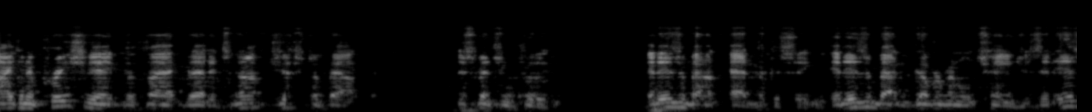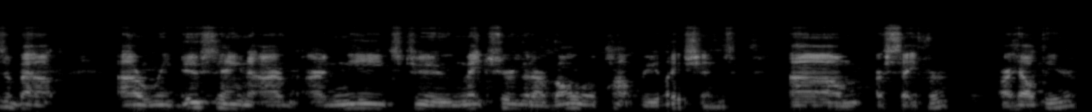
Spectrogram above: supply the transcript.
I can appreciate the fact that it's not just about dispensing food. It is about advocacy. It is about governmental changes. It is about uh, reducing our, our needs to make sure that our vulnerable populations um, are safer, are healthier.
